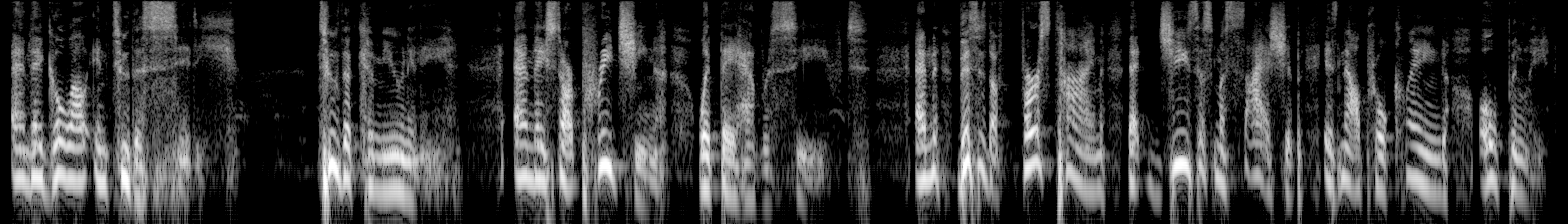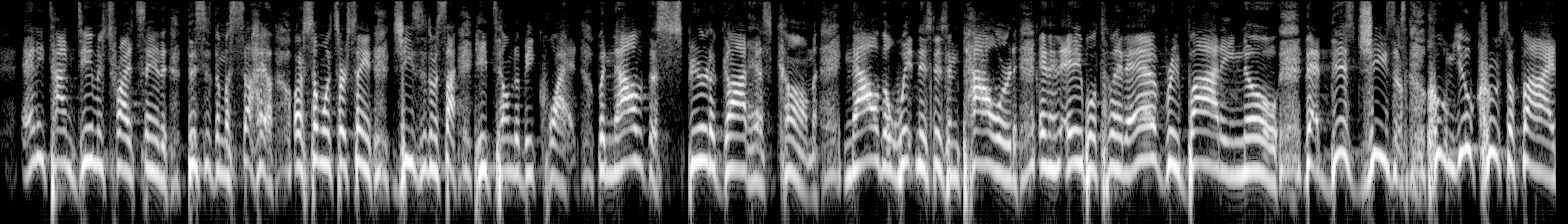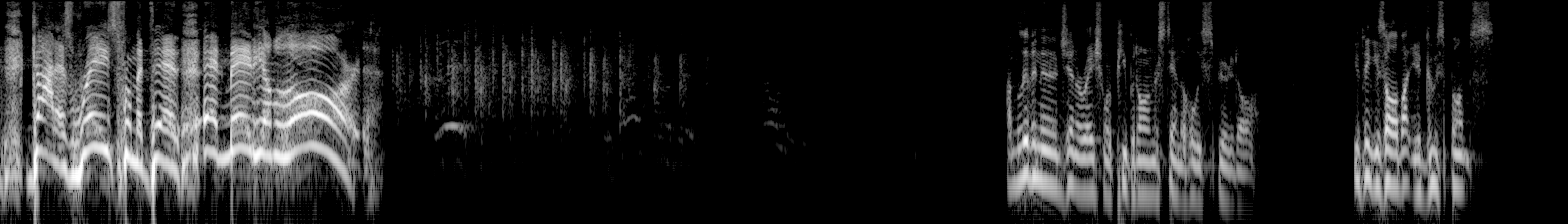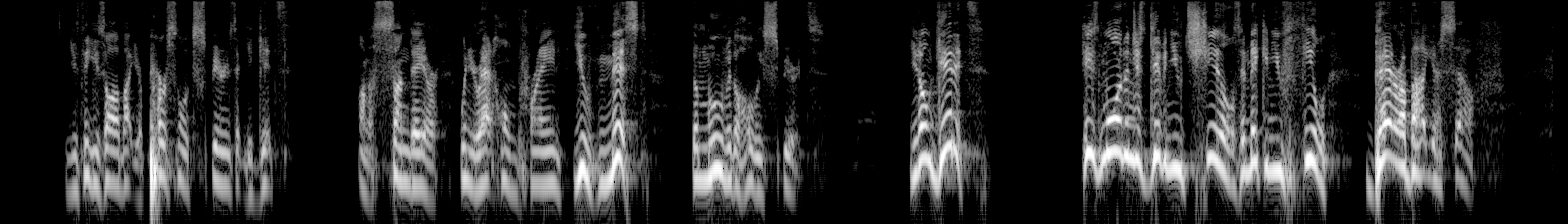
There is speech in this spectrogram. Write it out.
and they go out into the city, to the community and they start preaching what they have received. And this is the first time that Jesus' Messiahship is now proclaimed openly. Anytime demons try saying that this is the Messiah, or someone starts saying Jesus is the Messiah, he'd tell them to be quiet. But now that the Spirit of God has come, now the witness is empowered and enabled to let everybody know that this Jesus, whom you crucified, God has raised from the dead and made him Lord. I'm living in a generation where people don't understand the Holy Spirit at all. You think He's all about your goosebumps. You think He's all about your personal experience that you get on a Sunday or when you're at home praying. You've missed the move of the Holy Spirit. You don't get it. He's more than just giving you chills and making you feel better about yourself.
